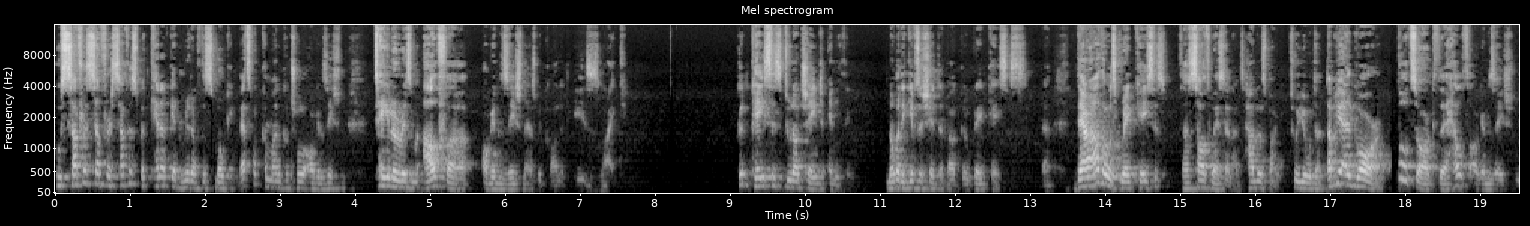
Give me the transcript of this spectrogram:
who suffers, suffers, suffers, but cannot get rid of the smoking. That's what command and control organization Taylorism alpha organization, as we call it, is like. good cases do not change anything. Nobody gives a shit about great cases. Uh, there are those great cases, the Southwest Airlines, Handelsbank, Toyota, WL Gore, Buurtzorg, the health organization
